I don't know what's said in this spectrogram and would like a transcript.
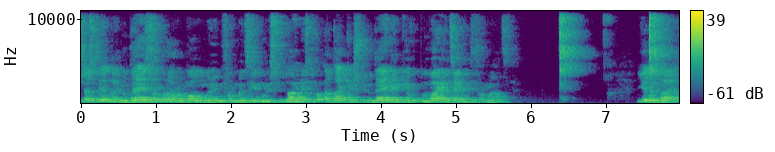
частина людей з запрограмованою інформаційною свідомістю, а також людей, на яких впливає ця інформація. Їдемо далі.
